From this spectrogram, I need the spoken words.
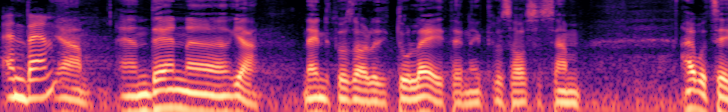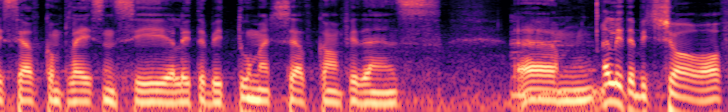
And then? Yeah, and then uh, yeah, then it was already too late, and it was also some, I would say, self complacency, a little bit too much self confidence. Um, a little bit show off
